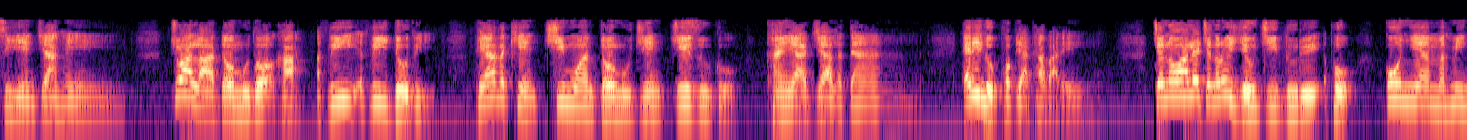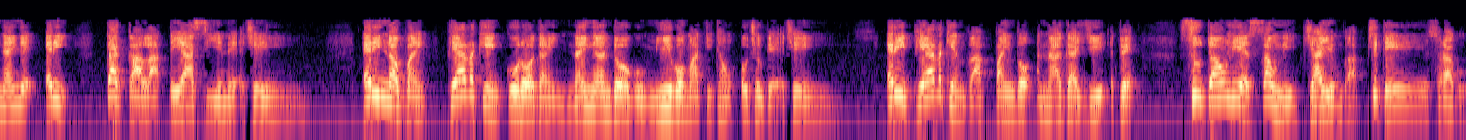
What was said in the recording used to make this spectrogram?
စီရင်ကြနှင့်ကြွလာတော်မူသောအခါအသီးအသီးတို့သည်ဖျားသခင်ချီးမွမ်းတော်မူခြင်းကျေးဇူးကို ခံရကြလက်တံအဲ့ဒီလိုဖော်ပြထားပါတယ်ကျွန်တော်ကလည်းကျွန်တော်တို့ယုံကြည်သူတွေအဖို့ကိုညံမမိနိုင်တဲ့အဲ့ဒီကတ်ကာလတရားစီရင်တဲ့အချိန်အဲ့ဒီနောက်ပိုင်းဘုရားသခင်ကိုတော်တိုင်နိုင်ငံတော်ကိုမြေပေါ်မှာတည်ထောင်အုပ်ချုပ်တဲ့အချိန်အဲ့ဒီဘုရားသခင်သာပိုင်သောအနာဂတ်ရေးအတွက်ဆုတောင်းလျက်စောင့်နေကြယုံသာဖြစ်တယ်ဆိုတာကို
